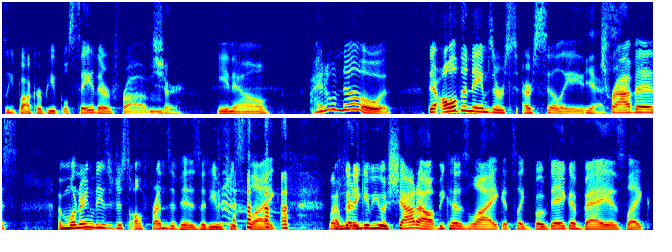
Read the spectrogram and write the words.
sleepwalker people say they're from. Sure. You know, I don't know. They're all the names are are silly. Yes. Travis. I'm wondering if these are just all friends of his that he was just like, I'm going to give you a shout out because like it's like Bodega Bay is like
